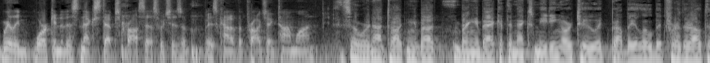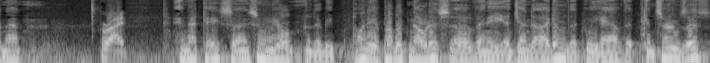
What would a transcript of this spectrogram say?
really work into this next steps process, which is a, is kind of the project timeline. So we're not talking about bringing it back at the next meeting or two. It probably a little bit further out than that. Right. In that case, I assume you'll there'll be plenty of public notice of any agenda item that we have that concerns this.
